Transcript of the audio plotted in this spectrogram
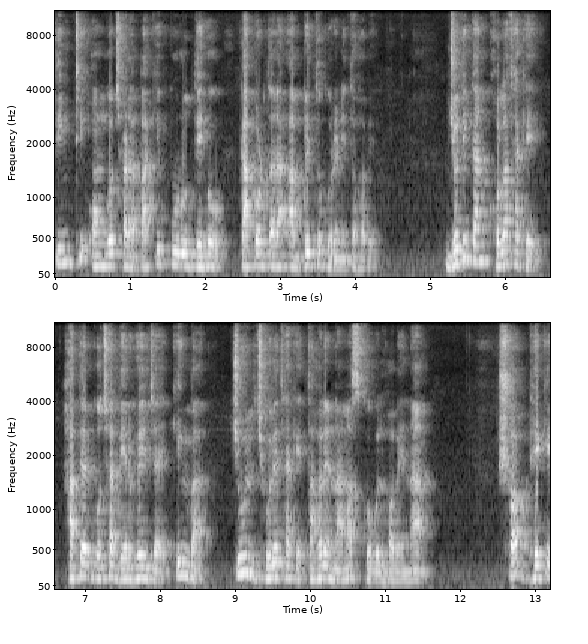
তিনটি অঙ্গ ছাড়া বাকি পুরো দেহ কাপড় দ্বারা আবৃত করে নিতে হবে। যদি কান খোলা থাকে, হাতের গোছা বের হয়ে যায় কিংবা চুল ঝুলে থাকে, তাহলে নামাজ কবুল হবে না। সব ঢেকে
